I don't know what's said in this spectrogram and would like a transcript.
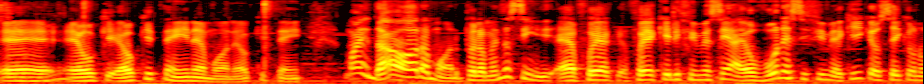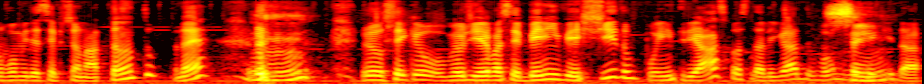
É, é, o que, é o que tem, né, mano? É o que tem. Mas da hora, mano. Pelo menos assim, é, foi, foi aquele filme assim, ah, eu vou nesse filme aqui, que eu sei que eu não vou me decepcionar tanto, né? Uhum. Eu sei que o meu dinheiro vai ser bem investido, entre aspas, tá ligado? Vamos ver o Sim. que, que dá.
